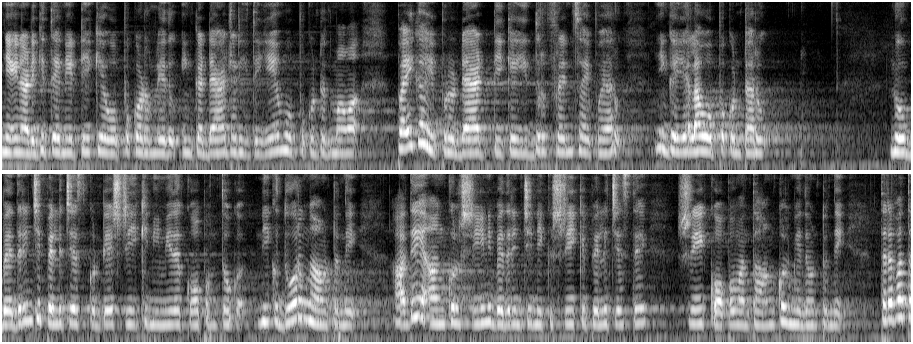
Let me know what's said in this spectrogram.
నేను అడిగితే నీ టీకే ఒప్పుకోవడం లేదు. ఇంకా డాడ్ అడిగితే ఏం ఒప్పుకుంటుంది మామ? పైగా ఇప్పుడు డాడ్ టీకే ఇద్దరు ఫ్రెండ్స్ అయిపోయారు. ఇంకా ఎలా ఒప్పుకుంటారు? నువ్వు బెదిరించి పెళ్ళి చేసుకుంటే శ్రీకి నీ మీద కోపంతో నీకు దూరంగా ఉంటుంది. అదే అంకుల్ శ్రీని బెదిరించి నీకు శ్రీకి పెళ్ళి చేస్తే శ్రీ కోపం అంతా అంకుల్ మీద ఉంటుంది. తర్వాత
